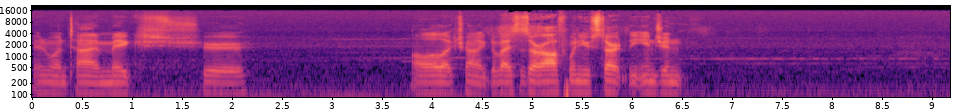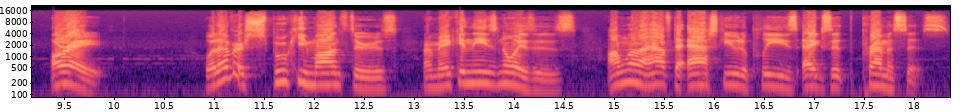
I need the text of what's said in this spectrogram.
in one time. Make sure all electronic devices are off when you start the engine. Alright. Whatever spooky monsters are making these noises, I'm gonna have to ask you to please exit the premises.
